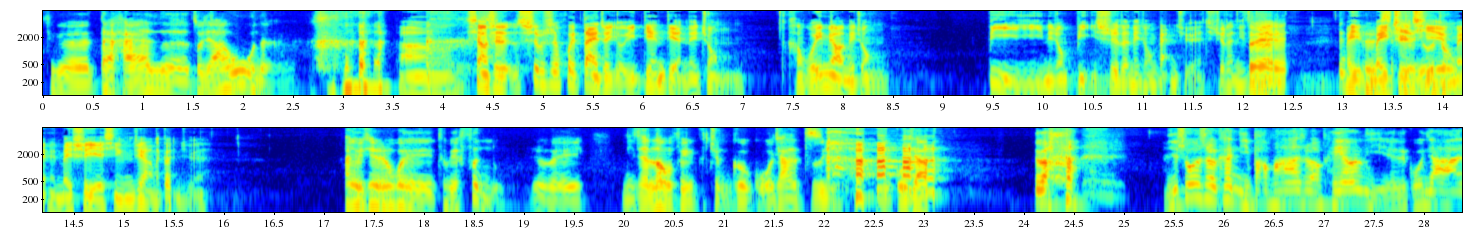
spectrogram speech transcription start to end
这个带孩子、做家务呢？啊，像是是不是会带着有一点点那种很微妙的那种鄙夷、那种鄙视的那种感觉，就觉得你怎么，没没志气、没没事业心这样的感觉？还有些人会特别愤怒，认为你在浪费整个国家的资源，你国家，对吧？你说说看，你爸妈是吧，培养你，国家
